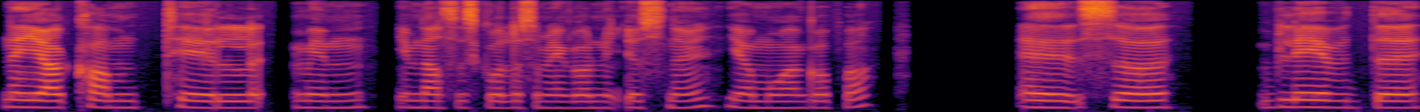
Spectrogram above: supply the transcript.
när jag kom till min gymnasieskola som jag går just nu, jag och Moa går på, eh, så blev det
